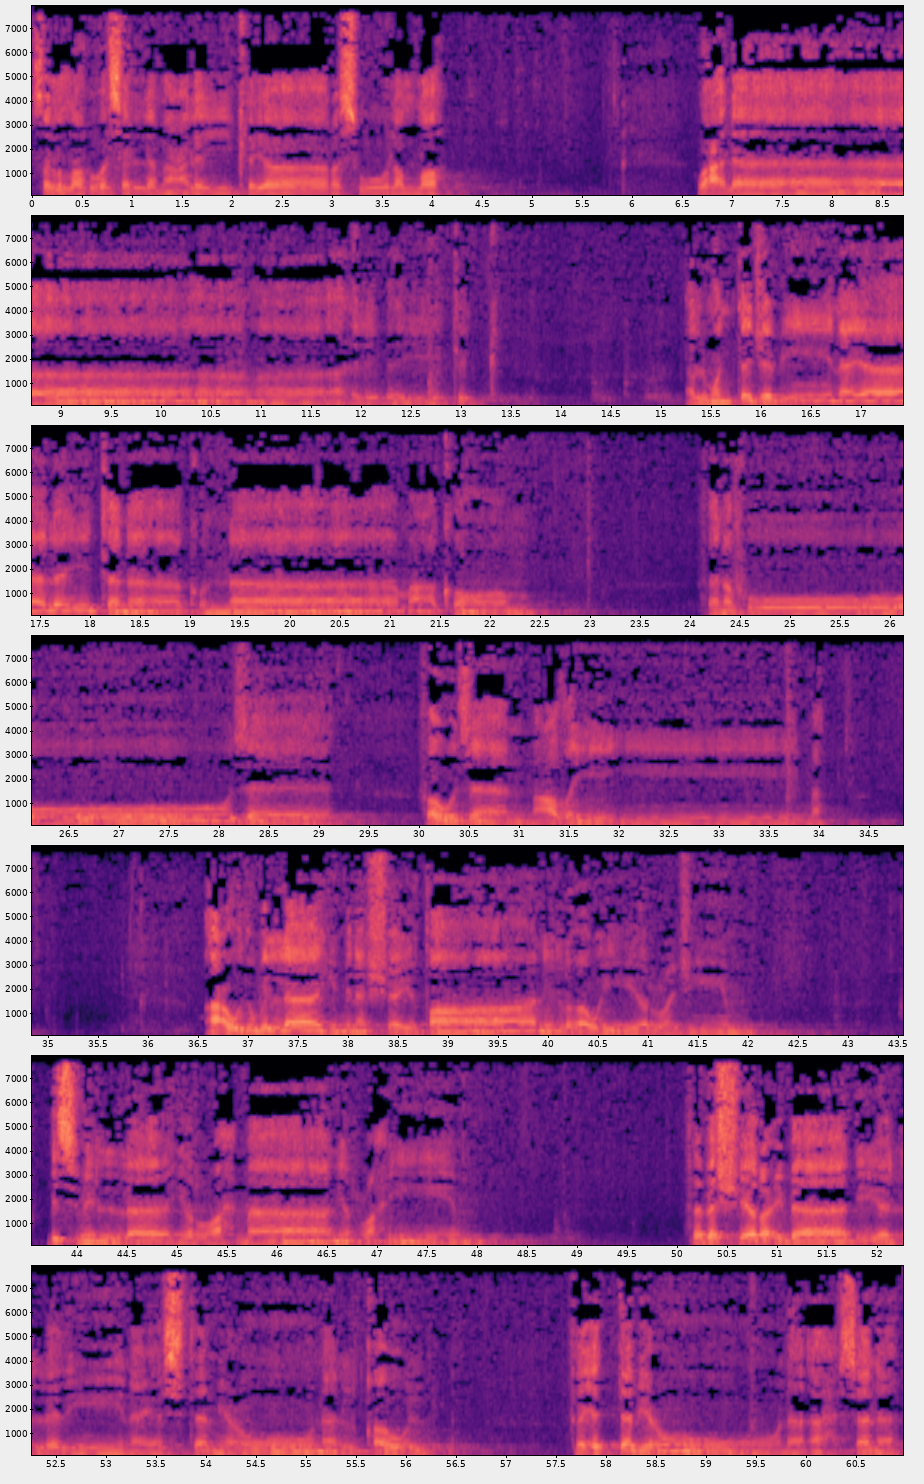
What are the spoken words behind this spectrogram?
صلى الله وسلم عليك يا رسول الله وعلى أهل بيتك المنتجبين يا ليتنا كنا معكم فنفوز فوزا عظيما. أعوذ بالله من الشيطان الغوي الرجيم. بسم الله الرحمن الرحيم. فبشر عبادي الذين يستمعون القول. فيتبعون أحسنه.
